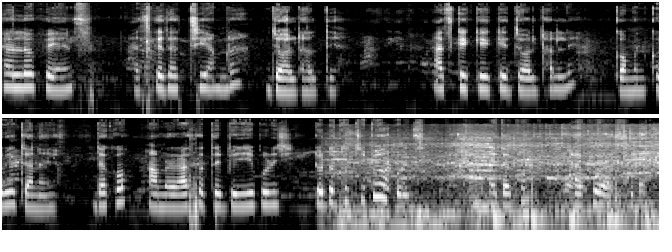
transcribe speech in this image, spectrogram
হ্যালো ফ্রেন্ডস, আজকে যাচ্ছি আমরা জল ঢালতে। আজকে কে কে জল ঢাললে কমেন্ট করে জানায়। দেখো, আমরা রাস্তাতে বেরিয়ে পড়েছি, টোটো তো চেপেও পড়েছি। এই দেখো, ঠাকুর আসছে দেখো।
